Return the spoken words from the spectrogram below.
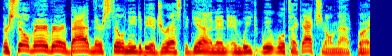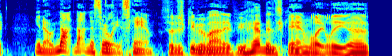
They're still very very bad, and they still need to be addressed again, and and we we will take action on that, but you know not not necessarily a scam. So just keep in mind if you have been scammed lately, uh,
